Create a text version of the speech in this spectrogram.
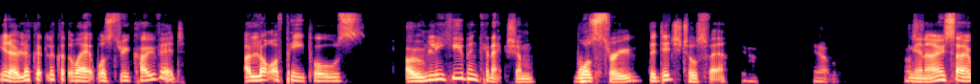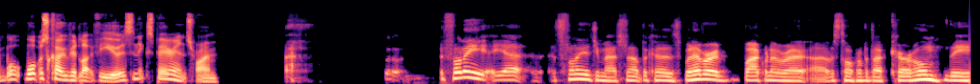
You know, look at look at the way it was through COVID. A lot of people's only human connection was through the digital sphere. yeah, yeah. you know, so what what was COVID like for you as an experience, Ryan? Uh, funny, yeah, it's funny that you mentioned that because whenever I, back whenever I, I was talking about that care home, the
